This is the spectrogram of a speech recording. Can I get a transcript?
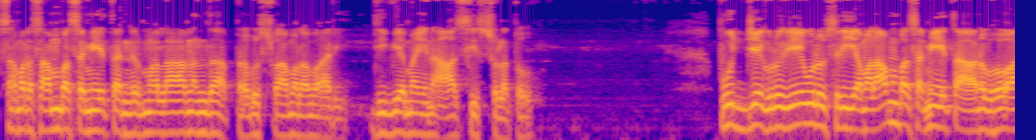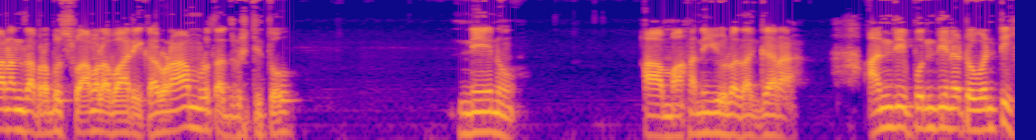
సమరసాంబ సమేత నిర్మలానంద ప్రభుస్వాముల వారి దివ్యమైన ఆశీస్సులతో. పూజ్య గురుదేవులు శ్రీ అమలాంబ సమేత అనుభవానంద ప్రభుస్వాముల వారి కరుణామృత దృష్టితో నేను ఆ మహనీయుల దగ్గర అంది పొందినటువంటి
